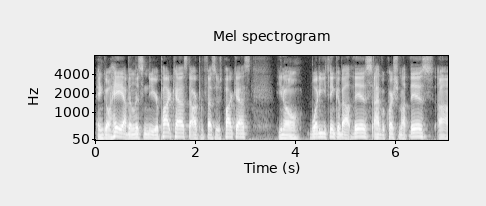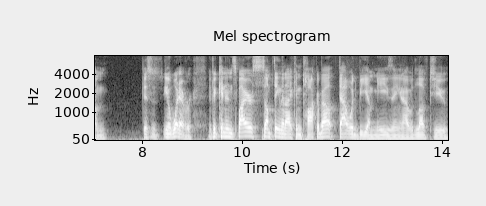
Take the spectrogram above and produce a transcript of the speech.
and go, hey, I've been listening to your podcast, the Art Professors podcast. You know, what do you think about this? I have a question about this. Um, this is you know whatever. If it can inspire something that i can talk about that would be amazing and i would love to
